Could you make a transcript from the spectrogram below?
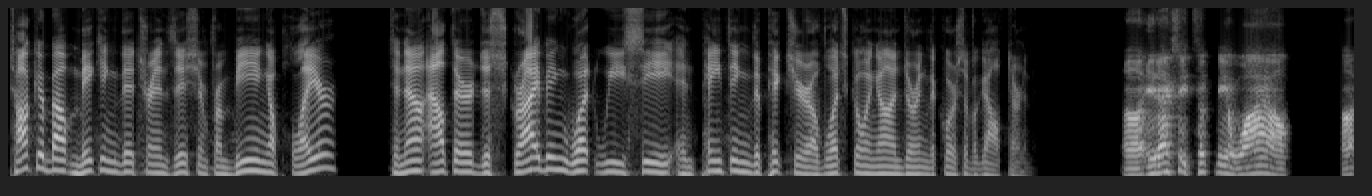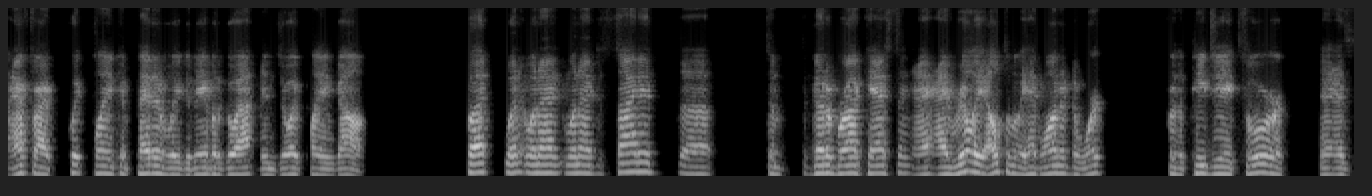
Talk about making the transition from being a player to now out there describing what we see and painting the picture of what's going on during the course of a golf tournament. Uh, it actually took me a while uh, after I quit playing competitively to be able to go out and enjoy playing golf. But when, when I when I decided uh, to, go to broadcasting. I, I, really ultimately had wanted to work for the PGA Tour, as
